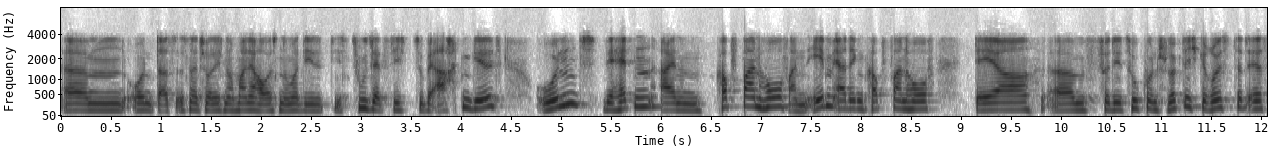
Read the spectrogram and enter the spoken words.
Ähm, und das ist natürlich nochmal eine Hausnummer, die, die zusätzlich zu beachten gilt. Und wir hätten einen Kopfbahnhof, einen ebenerdigen Kopfbahnhof, der ähm, für die Zukunft wirklich gerüstet ist.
